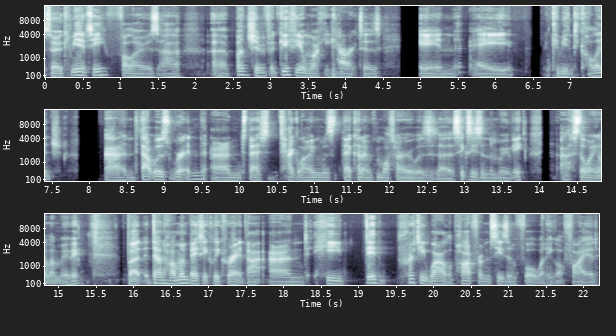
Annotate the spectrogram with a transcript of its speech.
So, Community follows uh, a bunch of goofy and wacky characters in a community college, and that was written. And their tagline was their kind of motto was uh, "60s in the movie." Uh, still waiting on that movie, but Dan Harmon basically created that, and he did pretty well apart from season four when he got fired.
